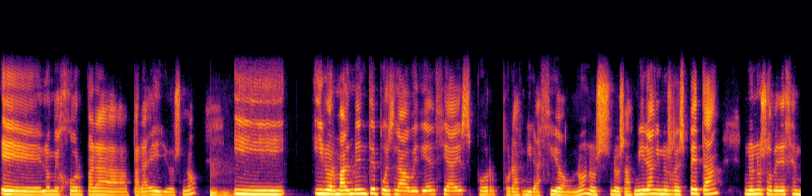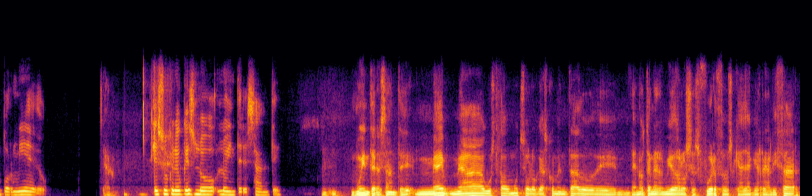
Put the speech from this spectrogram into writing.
eh, lo mejor para, para ellos, ¿no? y, y normalmente pues la obediencia es por, por admiración, ¿no? Nos, admiran y nos respetan, no nos obedecen por miedo. Eso creo que es lo, interesante. Muy interesante. Me, ha gustado mucho lo que has comentado de, de, no tener miedo a los esfuerzos que haya que realizar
